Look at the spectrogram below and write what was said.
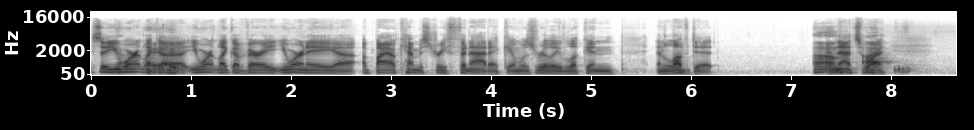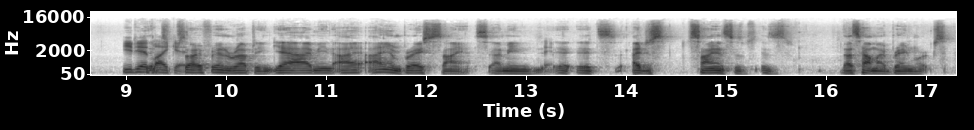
So you weren't like I, a I, you weren't like a very you weren't a uh, a biochemistry fanatic and was really looking and loved it. Um, and that's why I, you did like it. Sorry for interrupting. Yeah, I mean, I, I embrace science. I mean, it, it's, I just, science is, is, that's how my brain works.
